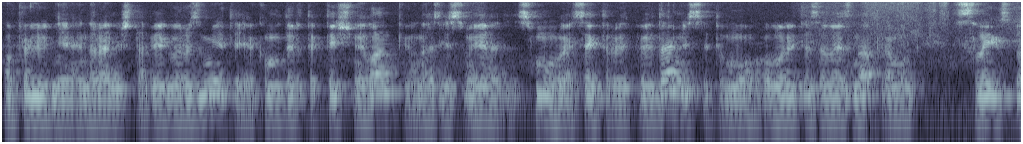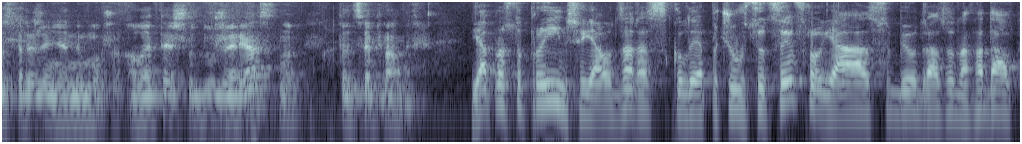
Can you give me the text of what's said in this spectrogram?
оприлюднює Генеральний штаб. Як ви розумієте, я командир тактичної ланки. У нас є своя смуга і сектор відповідальності, тому говорити за весь напрямок своїх спостережень я не можу. Але те, що дуже рясно, то це правда. Я просто про інше. Я от зараз, коли я почув цю цифру, я собі одразу нагадав,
